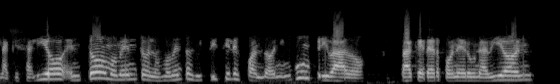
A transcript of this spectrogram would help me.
la que salió en todo momento, en los momentos difíciles, cuando ningún privado va a querer poner un avión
